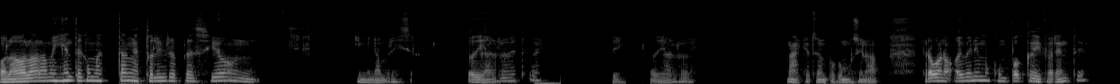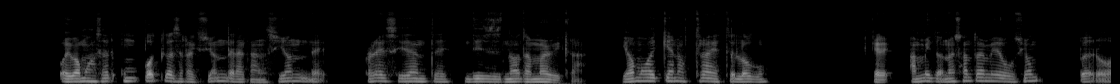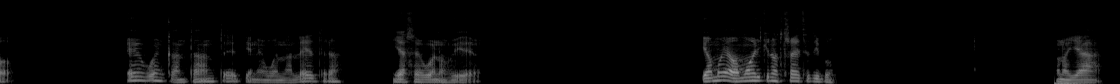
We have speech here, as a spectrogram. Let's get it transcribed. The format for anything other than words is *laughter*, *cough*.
Hola, hola, hola mi gente, ¿cómo están? Esto es Libre Expresión. Y mi nombre es Isaac. ¿Lo dije al revés esta vez? Sí, lo dije al revés. Nada, es que estoy un poco emocionado. Pero bueno, hoy venimos con un podcast diferente. Hoy vamos a hacer un podcast de reacción de la canción de Residente This is not America. Y vamos a ver qué nos trae este logo. Que admito, no es santo de mi devoción, pero es buen cantante, tiene buena letra y hace buenos videos. Y vamos, a, vamos a ver qué nos trae este tipo. Bueno, ya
